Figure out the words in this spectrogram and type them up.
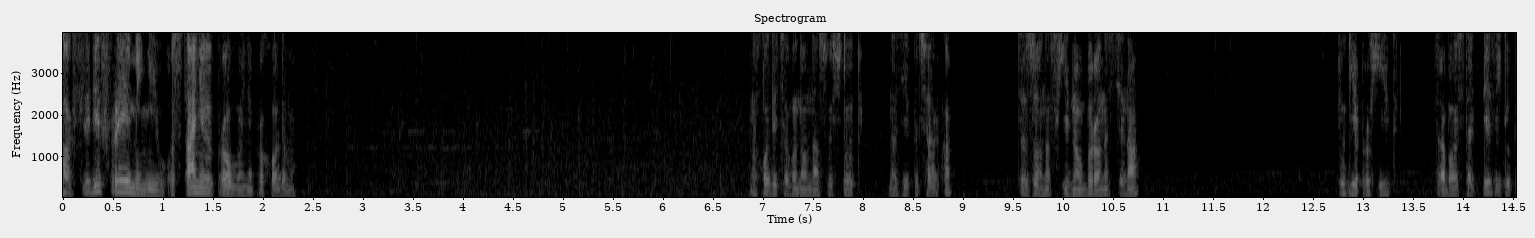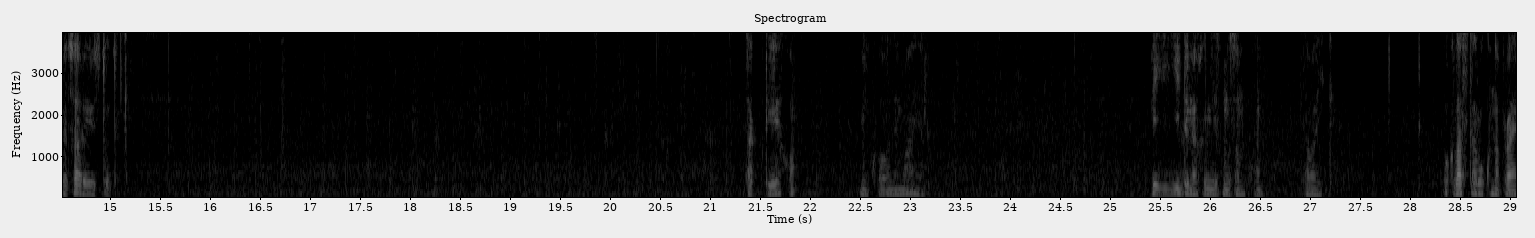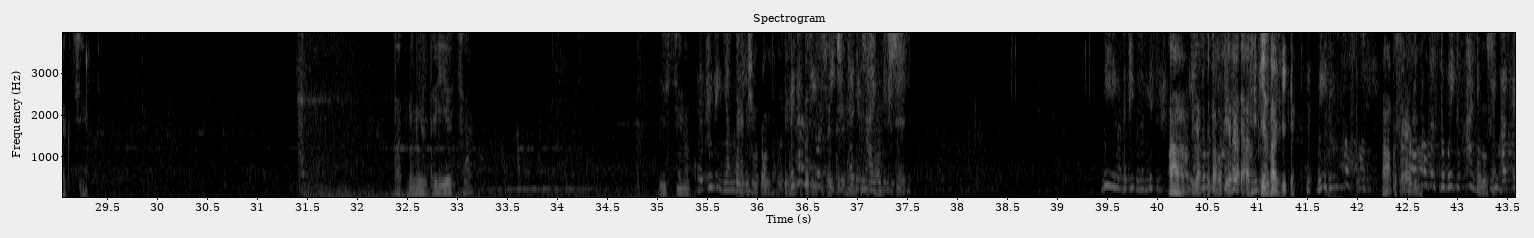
Так, сліди фременів. Останнє випробування проходимо. Знаходиться воно в нас ось тут. У нас є печерка. Це зона східна оборонна стіна. Тут є прохід. Треба ось так йти, зайти в печеру і ось тут. Так, тихо. Нікого немає. Підійдіть до механізму замку. Давайте. Покласти руку на проекцію. The people of Mr. А, я буду говорити, а звідки я знаю звідки? А, посередині.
